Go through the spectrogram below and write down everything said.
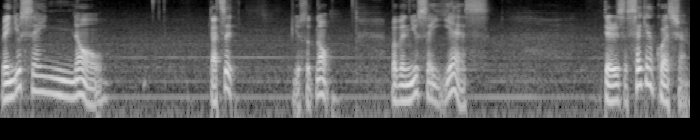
When you say no, that's it. You said no. But when you say yes, there is a second question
